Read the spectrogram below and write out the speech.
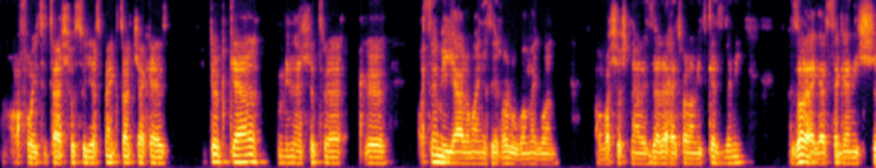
a folytatáshoz, hogy ezt megtartják, ez több kell, minden esetre a személyi állomány azért valóban megvan a Vasasnál, ezzel lehet valamit kezdeni. Az Alegerszegen is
